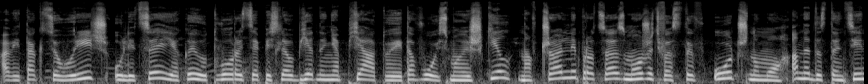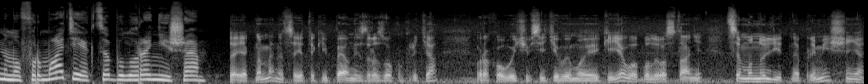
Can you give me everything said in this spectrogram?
А відтак цьогоріч у ліцеї, який утвориться після об'єднання п'ятої та восьмої шкіл, навчальний процес можуть вести в очному, а не дистанційному форматі, як це було раніше. Як на мене, це є такий певний зразок укриття, враховуючи всі ті вимоги, які є, були останні. Це монолітне приміщення,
